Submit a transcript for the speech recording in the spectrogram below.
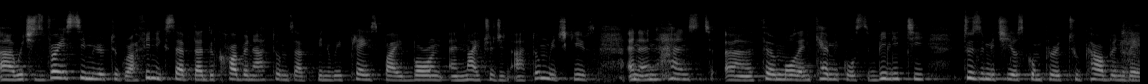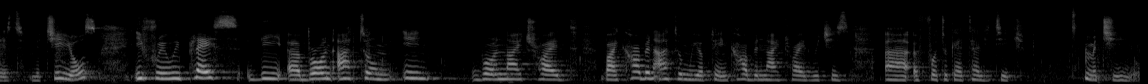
uh, which is very similar to graphene, except that the carbon atoms have been replaced by boron and nitrogen atom, which gives an enhanced uh, thermal and chemical stability to the materials compared to carbon-based materials. If we replace the uh, boron atom in boron nitride by carbon atom, we obtain carbon nitride, which is uh, a photocatalytic material.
